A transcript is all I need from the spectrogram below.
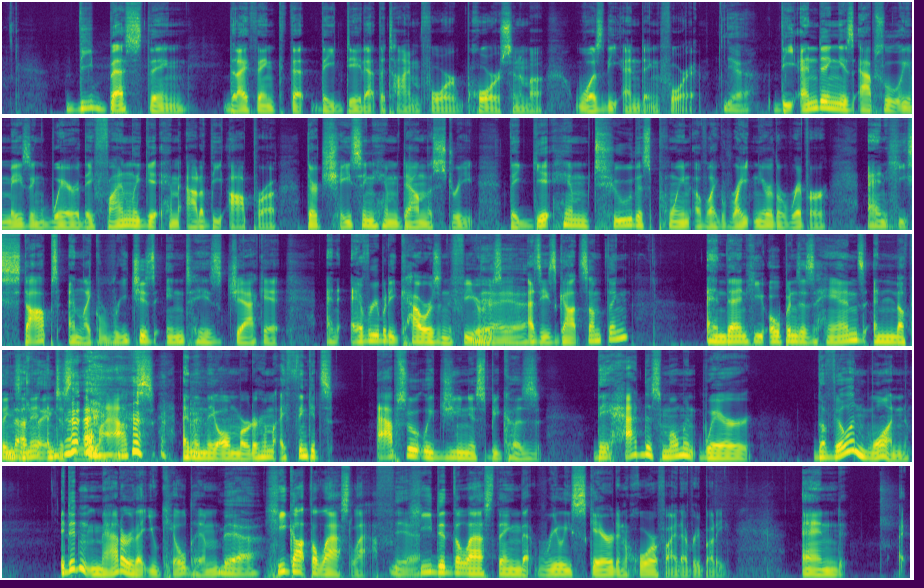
the best thing that I think that they did at the time for horror cinema was the ending for it yeah the ending is absolutely amazing where they finally get him out of the opera they're chasing him down the street they get him to this point of like right near the river and he stops and like reaches into his jacket and everybody cowers in fears Yeah, yeah. as he's got something and then he opens his hands and nothing's in it and just Nothing. laughs and then they all murder him i think it's absolutely genius because they had this moment where the villain won it didn't matter that you killed him yeah he got the last laugh. Yeah. He did the last thing that really scared and horrified everybody. And I,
